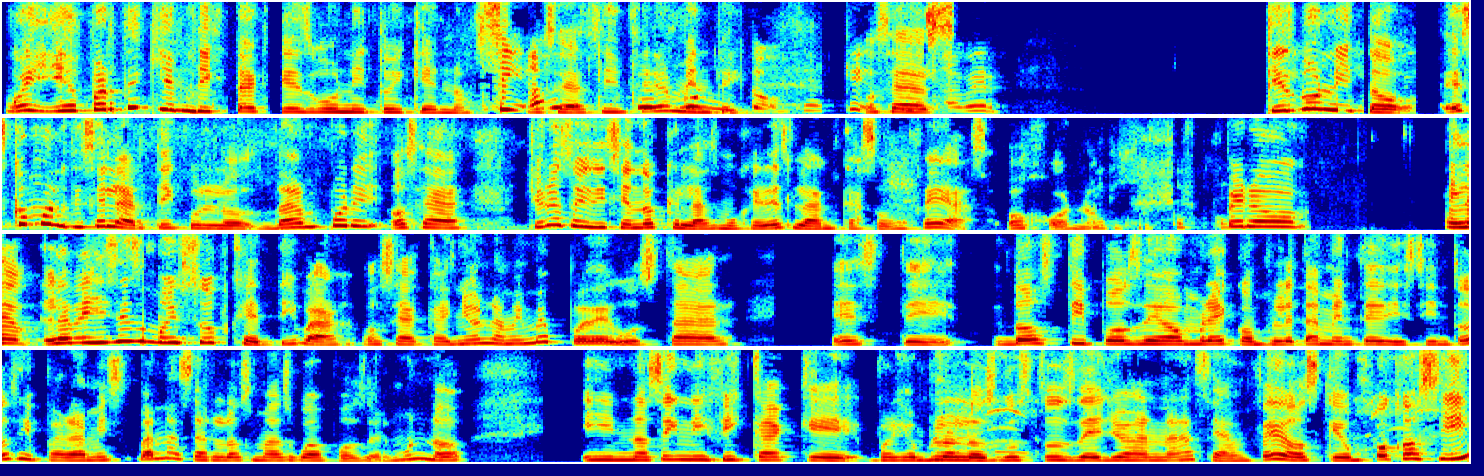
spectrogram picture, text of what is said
Güey, y aparte, ¿quién dicta qué es bonito y qué no? Sí, O sea, ver, ¿qué es sinceramente. O sea, que, O sea, sí, a ver, ¿Qué es bonito? Es como lo dice el artículo. Dan por. O sea, yo no estoy diciendo que las mujeres blancas son feas. Ojo, ¿no? Pero la, la belleza es muy subjetiva, o sea, cañón, a mí me puede gustar este dos tipos de hombre completamente distintos y para mí van a ser los más guapos del mundo. Y no significa que, por ejemplo, los gustos de Joana sean feos, que un poco sí,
